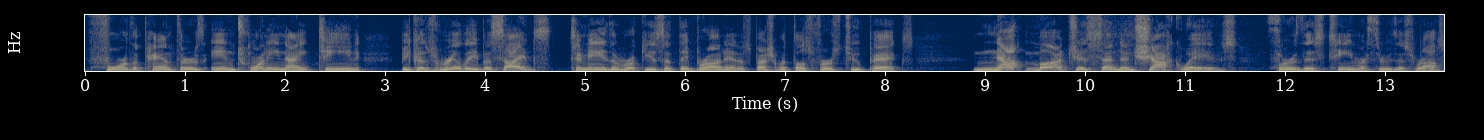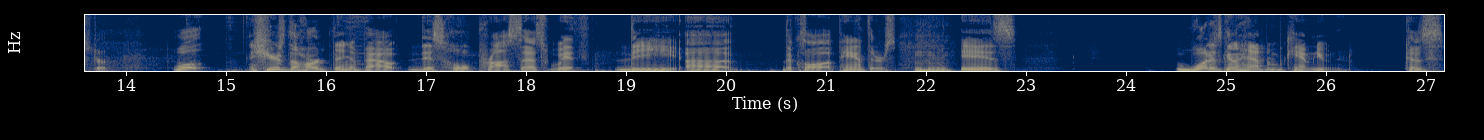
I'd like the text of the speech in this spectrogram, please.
for the Panthers in 2019 because really besides to me the rookies that they brought in especially with those first two picks not much is sending shockwaves through this team or through this roster. Well, here's the hard thing about this whole process with the uh, the Claw Up Panthers mm-hmm. is what is going to happen with Cam Newton because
